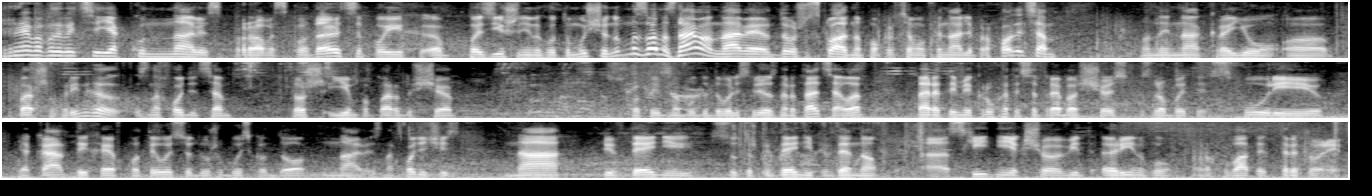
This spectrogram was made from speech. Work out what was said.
Треба подивитися, як у Наві справи складаються по їх е, позішенінгу, тому що ну ми з вами знаємо, Наві дуже складно поки в цьому фіналі проходиться. Вони на краю е, першого рінга знаходяться, тож їм попереду ще потрібна буде доволі серйозна ротація, але перед тим як рухатися, треба щось зробити з фурією, яка дихає в потилицю дуже близько до Наві, знаходячись на південній, суто південній, південно-східній, якщо від рінгу рахувати території.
